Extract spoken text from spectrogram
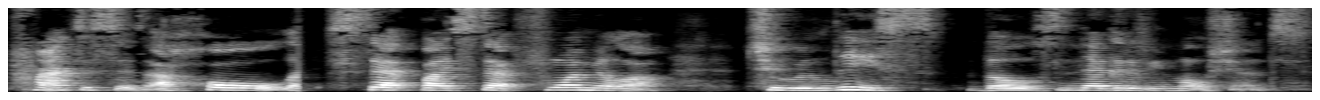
practices, a whole step by step formula to release those negative emotions.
